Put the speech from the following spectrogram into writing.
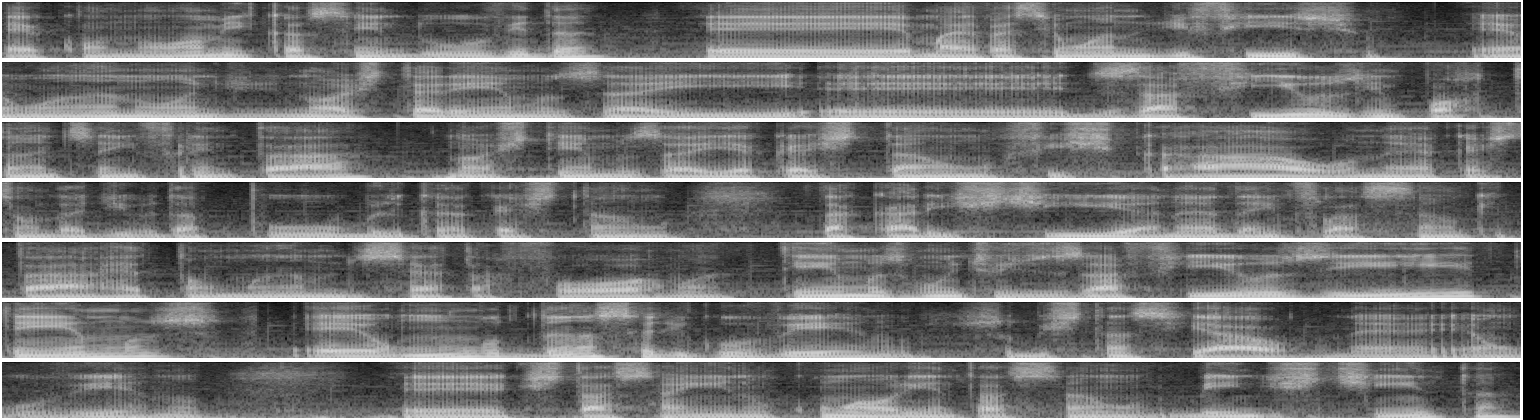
econômica, sem dúvida, é, mas vai ser um ano difícil. É um ano onde nós teremos aí é, desafios importantes a enfrentar. Nós temos aí a questão fiscal, né, a questão da dívida pública, a questão da caristia, né, da inflação que está retomando de certa forma. Temos muitos desafios e temos é, uma mudança de governo substancial. Né? É um governo é, que está saindo com uma orientação bem distinta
